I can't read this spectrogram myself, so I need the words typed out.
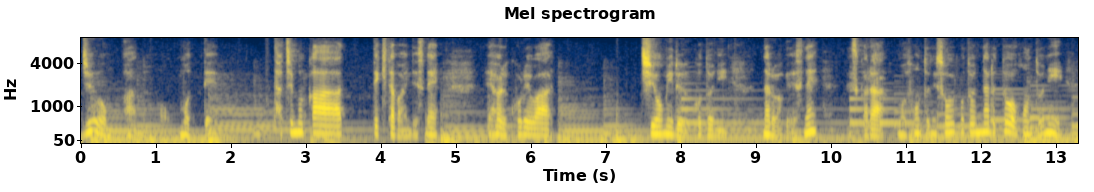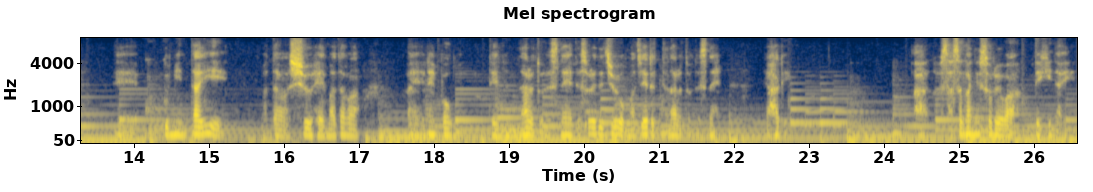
銃をあの持って立ち向かってきた場合にですね、やはりこれは血を見ることになるわけですね。ですから、もう本当にそういうことになると、本当に、えー、国民対、または州兵、またはえー、連邦軍っていうになるとですね、でそれで銃を交えるってなるとですね、やはり、さすがにそれはできない、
